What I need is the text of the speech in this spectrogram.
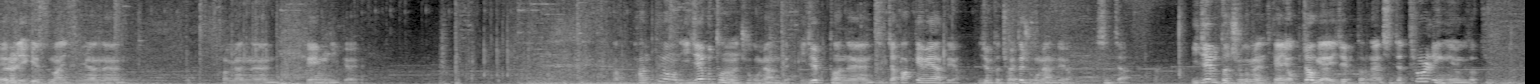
얘를 이길 수만 있으면은 그러면은 게임은 이겨요 그러니까 판테온 이제부터는 죽으면 안 돼. 이제부터는 진짜 빡겜 해야 돼요. 이제부터 절대 죽으면 안 돼요. 진짜. 이제부터 죽으면 그냥 역적이야. 이제부터 그냥 진짜 트롤링이에요. 여기서 죽으면.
